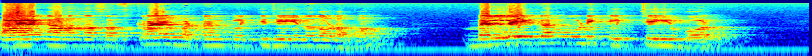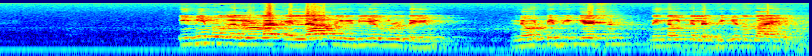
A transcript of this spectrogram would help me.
താഴെ കാണുന്ന സബ്സ്ക്രൈബ് ബട്ടൺ ക്ലിക്ക് ചെയ്യുന്നതോടൊപ്പം ബെല്ലൈക്കൺ കൂടി ക്ലിക്ക് ചെയ്യുമ്പോൾ ഇനി മുതലുള്ള എല്ലാ വീഡിയോകളുടെയും നോട്ടിഫിക്കേഷൻ നിങ്ങൾക്ക് ലഭിക്കുന്നതായിരിക്കും.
